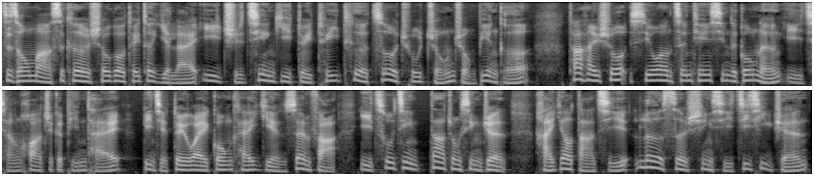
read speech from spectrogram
自从马斯克收购推特以来，一直建议对推特做出种种变革。他还说，希望增添新的功能，以强化这个平台，并且对外公开演算法，以促进大众信任。还要打击垃圾讯息机器人，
